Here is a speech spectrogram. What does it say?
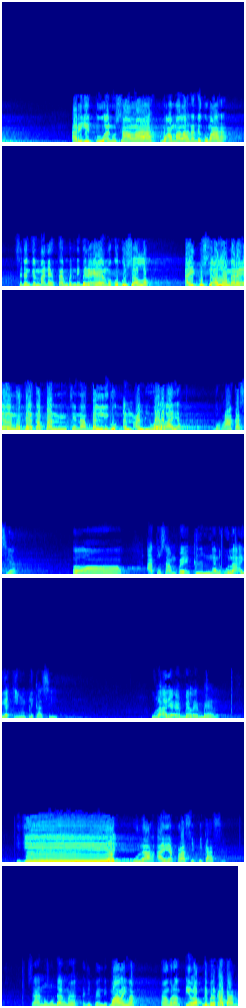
ari itu anu salah muamalahna nu kumaha sedangkan maneh tampen dibere ilmu ku Gusti Allah. Ay Gusti Allah mere ilmu teh kapan cena baligu an andi walau ayah dorakas ya. Oh, atuh sampaikan ngan ulah ayah implikasi. Ulah ayah embel-embel. Iji ulah ayah klasifikasi. Saya ngundangna aji pendek. Moal mah. Emang kurang tilok di berkatan.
